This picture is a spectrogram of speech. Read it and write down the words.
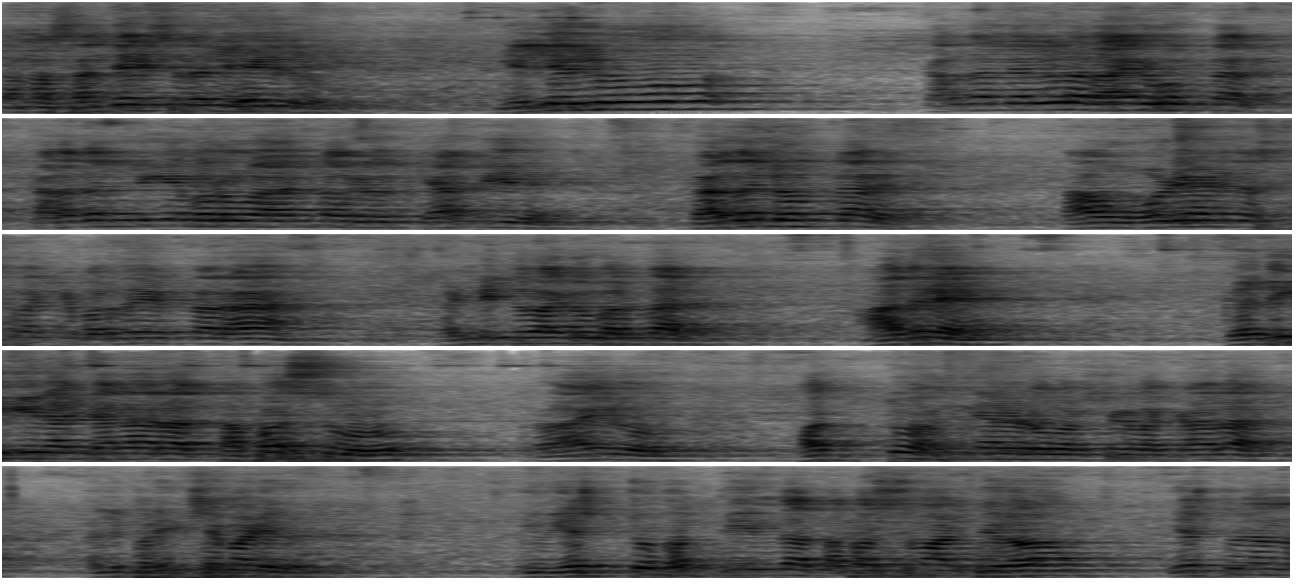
ತಮ್ಮ ಸಂದೇಶದಲ್ಲಿ ಹೇಳಿದರು. ಎಲ್ಲೆಲ್ಲೋ ಕರದಲ್ಲೆಲ್ಲ ರಾಯರು ಹೋಗ್ತಾರೆ. ಕರದಲ್ಲಿಗೆ ಬರುವ ಅಂತ ಅವ್ರಿಗೆ ಒಂದು ಖ್ಯಾತಿ ಇದೆ. ಕರದಲ್ಲಿ ಹೋಗ್ತಾರೆ. ತಾವು ಓಡಾಡಿದ ಸ್ಥಳಕ್ಕೆ ಬರದೇ ಇರ್ತಾರ? ಖಂಡಿತವಾಗಿಯೂ ಬರ್ತಾರೆ. ಆದರೆ ಗದಗಿನ ಜನರ ತಪಸ್ಸು ರಾಯರು ಹತ್ತು, ಹನ್ನೆರಡು ವರ್ಷಗಳ ಕಾಲ ಅಲ್ಲಿ ಪರೀಕ್ಷೆ ಮಾಡಿದರು. ನೀವು ಎಷ್ಟು ಭಕ್ತಿಯಿಂದ ತಪಸ್ಸು ಮಾಡ್ತೀರೋ ಎಷ್ಟು ನನ್ನ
